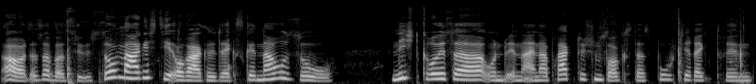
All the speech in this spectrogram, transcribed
Oh, das ist aber süß. So mag ich die Orakeldecks. Genau so. Nicht größer und in einer praktischen Box das Buch direkt drin.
